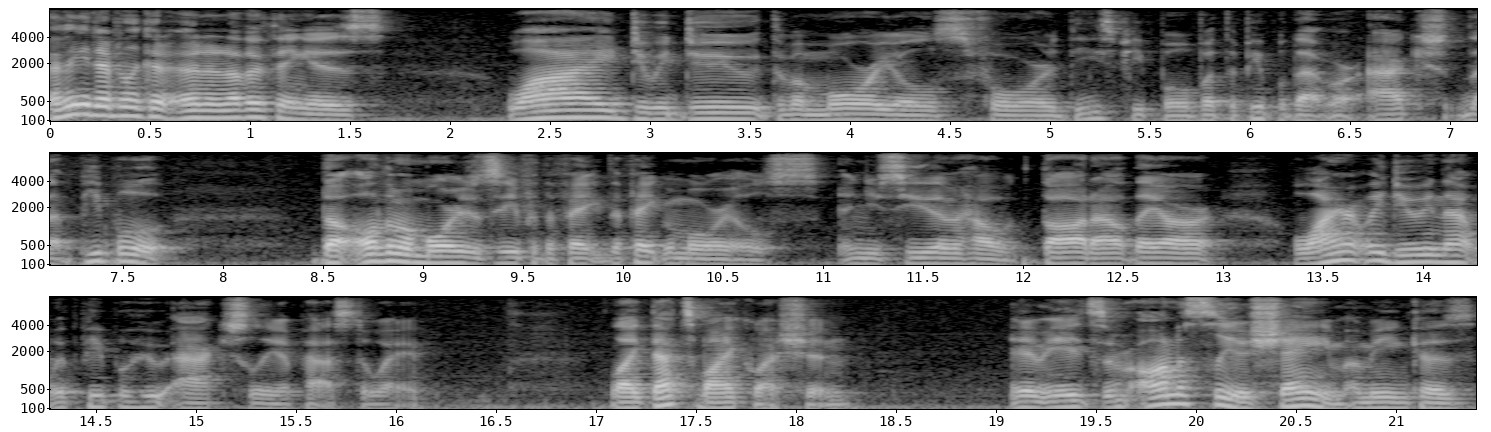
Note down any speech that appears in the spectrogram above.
I think it definitely could. And another thing is, why do we do the memorials for these people, but the people that were actually that people, the all the memorials you see for the fake the fake memorials, and you see them how thought out they are. Why aren't we doing that with people who actually have passed away? Like that's my question. I mean, it's honestly a shame. I mean, because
